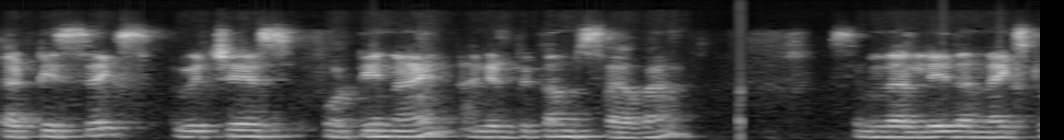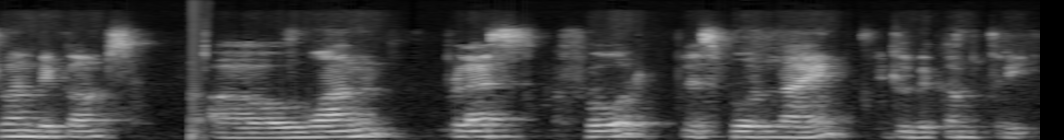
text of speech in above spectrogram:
36 which is 49 and it becomes 7 similarly the next one becomes uh, 1 plus 4 plus 4 9 it will become 3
